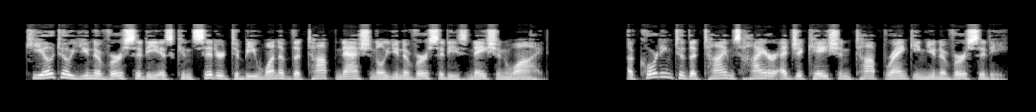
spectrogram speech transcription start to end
Kyoto University is considered to be one of the top national universities nationwide. According to the Times Higher Education Top Ranking University,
